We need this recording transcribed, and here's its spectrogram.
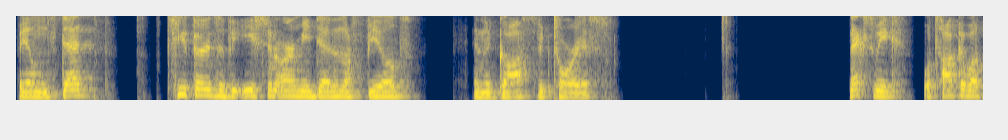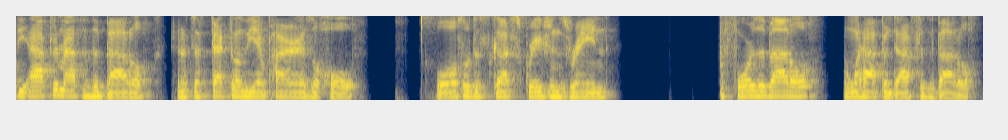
Valens dead, two thirds of the Eastern Army dead in the field, and the Goths victorious. Next week, we'll talk about the aftermath of the battle and its effect on the Empire as a whole. We'll also discuss Gratian's reign before the battle and what happened after the battle.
